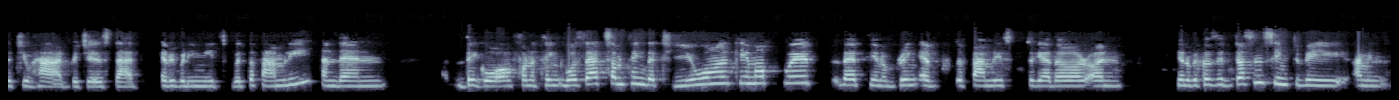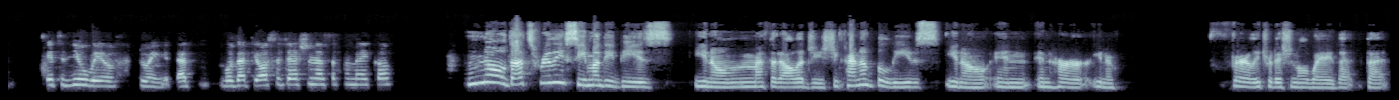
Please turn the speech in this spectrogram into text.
that you had, which is that everybody meets with the family and then they go off on a thing. Was that something that you all came up with? That you know, bring the families together, and you know, because it doesn't seem to be. I mean, it's a new way of doing it. That was that your suggestion as a filmmaker? No, that's really Sima Didi's you know methodology. She kind of believes you know in in her you know fairly traditional way that that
